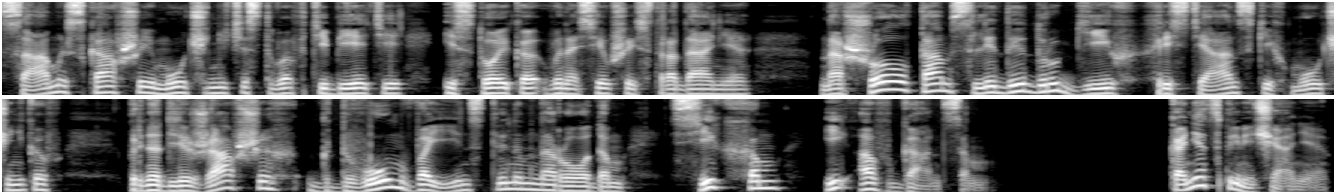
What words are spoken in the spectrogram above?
сам искавший мученичество в Тибете и стойко выносивший страдания, нашел там следы других христианских мучеников, принадлежавших к двум воинственным народам – сикхам и афганцам. Конец примечания.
